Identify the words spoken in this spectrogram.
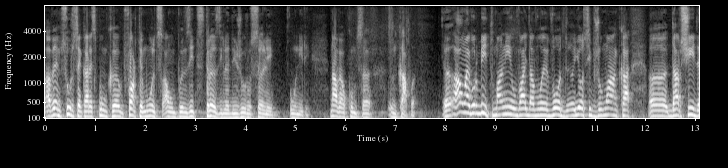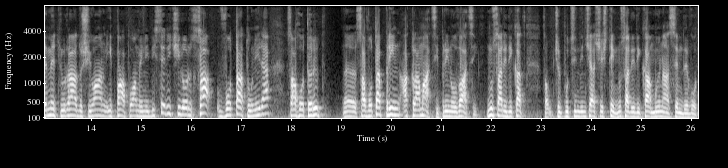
avem surse care spun că foarte mulți au împânzit străzile din jurul sălii Unirii. N-aveau cum să încapă. Uh, au mai vorbit Maniu, Vaida Voevod, Iosif Jumanca, uh, dar și Demetriu Radu și Ioan Ipap, oamenii bisericilor. S-a votat unirea, s-a hotărât, uh, s-a votat prin aclamații, prin ovații. Nu s-a ridicat, sau cel puțin din ceea ce știm, nu s-a ridicat mâna în semn de vot.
